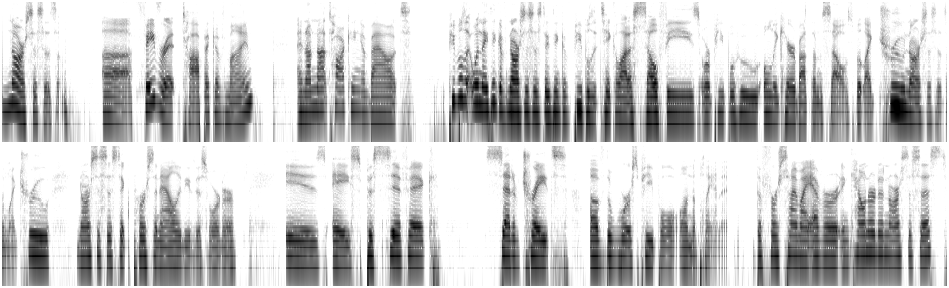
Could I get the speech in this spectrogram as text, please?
narcissism. Uh favorite topic of mine. And I'm not talking about people that when they think of narcissists they think of people that take a lot of selfies or people who only care about themselves, but like true narcissism, like true narcissistic personality disorder is a specific set of traits of the worst people on the planet. The first time I ever encountered a narcissist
